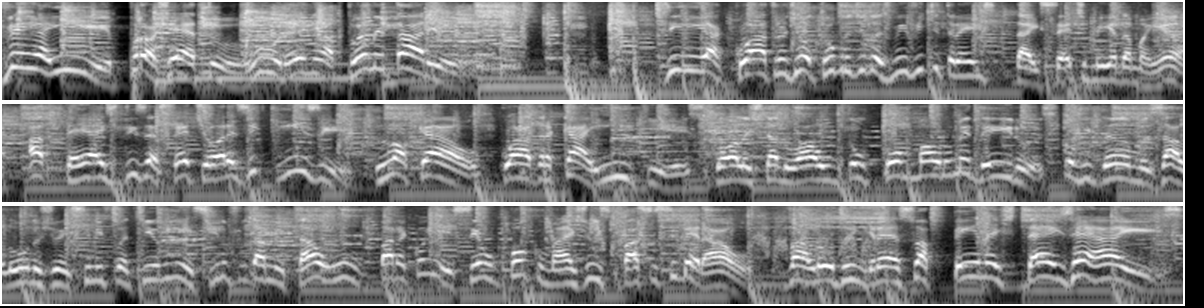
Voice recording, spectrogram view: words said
Vem aí, projeto Urânia Planetário dia 4 de outubro de 2023, das 7h30 da manhã até às 17 horas e 15. Local: Quadra Caíque, Escola Estadual Doutor Mauro Medeiros. Convidamos alunos do ensino infantil e ensino fundamental 1 para conhecer um pouco mais do espaço sideral. Valor do ingresso apenas 10 reais.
